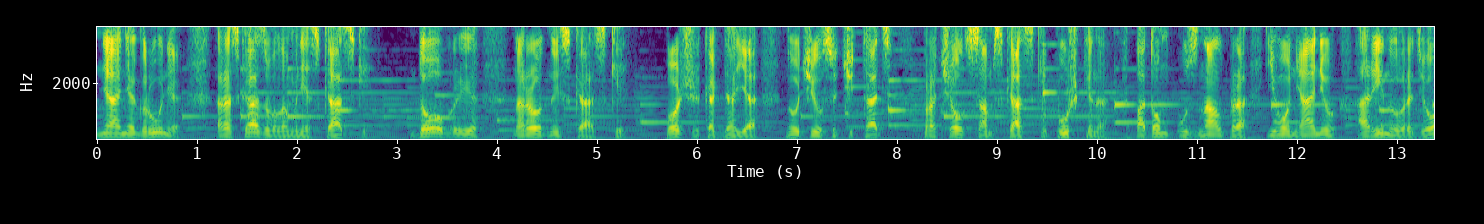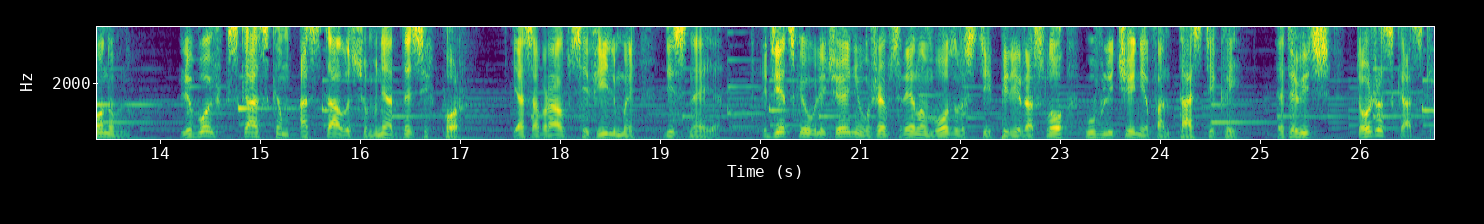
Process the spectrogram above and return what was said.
няня Груня рассказывала мне сказки, добрые народные сказки. Позже, когда я научился читать, прочел сам сказки Пушкина, потом узнал про его няню Арину Родионовну. Любовь к сказкам осталась у меня до сих пор. Я собрал все фильмы Диснея. Детское увлечение уже в зрелом возрасте переросло в увлечение фантастикой. Это ведь тоже сказки.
